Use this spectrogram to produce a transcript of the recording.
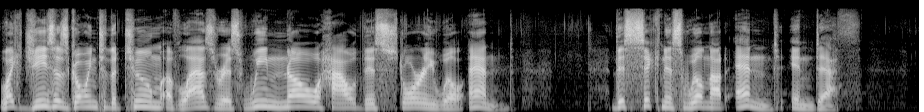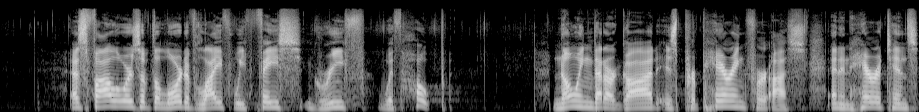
Like Jesus going to the tomb of Lazarus, we know how this story will end. This sickness will not end in death. As followers of the Lord of life, we face grief with hope, knowing that our God is preparing for us an inheritance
